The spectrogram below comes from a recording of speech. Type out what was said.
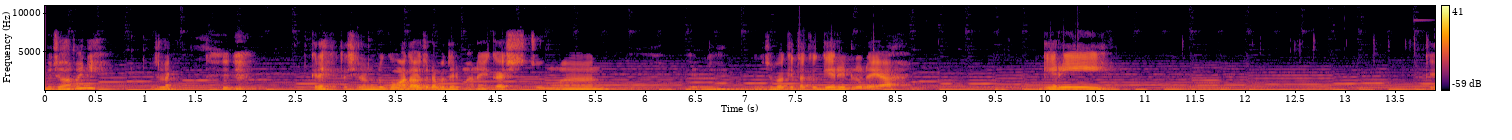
baju apa ini jelek oke deh kita silang dulu gue nggak tahu itu dapat dari mana ya guys cuman ini coba kita ke Gary dulu deh ya Gary. Oke.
